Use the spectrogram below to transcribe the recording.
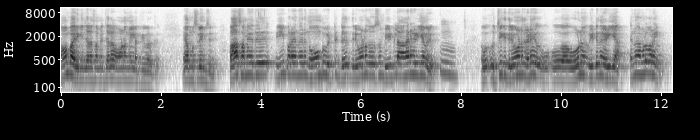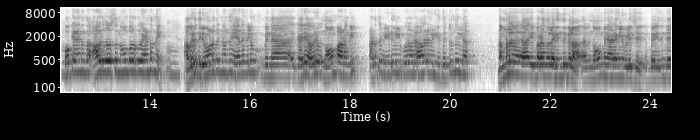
നോമ്പായിരിക്കും ചില സമയം ചില ഓണങ്ങളിലൊക്കെ ഇവർക്ക്. മുസ്ലിംസിന്. അപ്പൊ ആ സമയത്ത് ഈ പറയുന്ന ഒരു നോമ്പ് വിട്ടിട്ട് തിരുവോണ ദിവസം വീട്ടിൽ ആഹാരം കഴിക്കാൻ വരും. ഉച്ചയ്ക്ക് തിരുവോണത്തിനിടെ ഊണ് വീട്ടിൽ നിന്ന് കഴിക്കാം എന്ന് നമ്മൾ പറയും. ഓക്കെ അതിനെന്താ? ആ ഒരു ദിവസം നോമ്പ് അവർക്ക് വേണ്ടെന്നേ. അവർ തിരുവോണത്തിന്റെ അന്ന് ഏതെങ്കിലും പിന്നെ കാര്യം അവർ നോമ്പാണെങ്കിൽ അടുത്ത വീടുകളിൽ പോയി അവർ ആഹാരം കഴിക്കും. തെറ്റൊന്നുമില്ല. നമ്മൾ ഈ പറയുന്ന പോലെ ഹിന്ദുക്കളാ നോമ്പിന് ആരെങ്കിലും വിളിച്ച് ഇപ്പൊ ഇതിന്റെ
